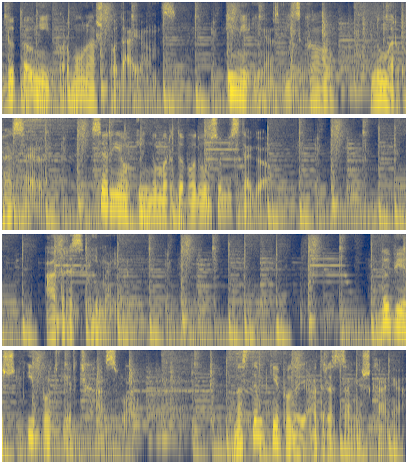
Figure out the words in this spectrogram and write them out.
Wypełnij formularz podając imię i nazwisko, numer PESEL, serię i numer dowodu osobistego, adres e-mail. Wybierz i potwierdź hasło. Następnie podaj adres zamieszkania.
